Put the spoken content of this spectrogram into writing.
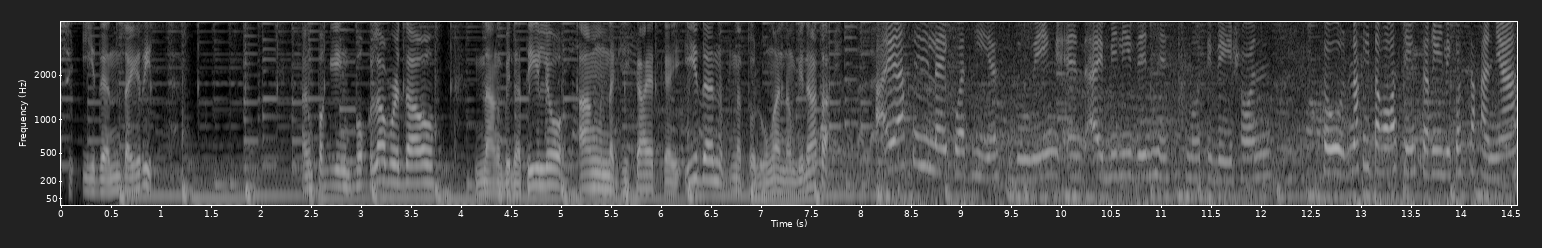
si Eden Dairit. Ang pagiging book lover daw ng binatilyo ang naghikayat kay Eden na tulungan ng binata. I actually like what he is doing and I believe in his motivation. So nakita ko kasi yung sarili ko sa kanya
